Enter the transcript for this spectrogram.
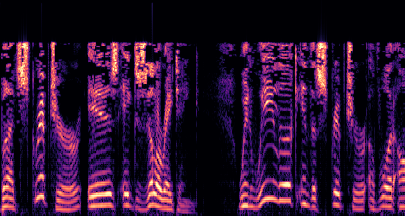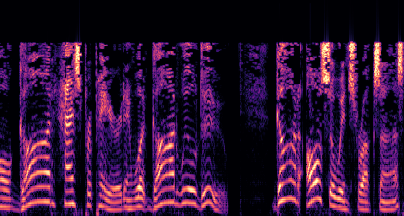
but Scripture is exhilarating. When we look in the Scripture of what all God has prepared and what God will do, God also instructs us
